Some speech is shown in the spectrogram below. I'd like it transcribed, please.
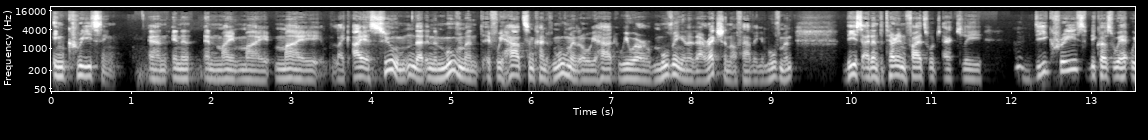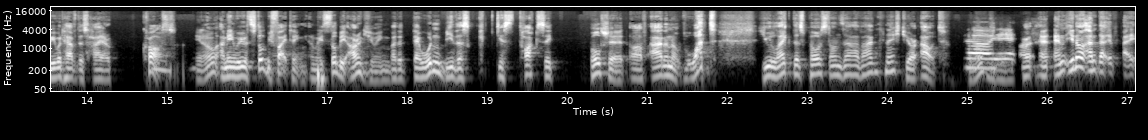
Increasing, and in a, and my my my like I assume that in a movement, if we had some kind of movement or we had we were moving in a direction of having a movement, these identitarian fights would actually mm. decrease because we we would have this higher cause. Mm. You know, I mean, we would still be fighting and we'd still be arguing, but it, there wouldn't be this this toxic bullshit of I don't know what you like this post on Sahra Wagenknecht, you're out. You know? Oh yeah, yeah. Uh, and, and you know, I'm, I, I,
